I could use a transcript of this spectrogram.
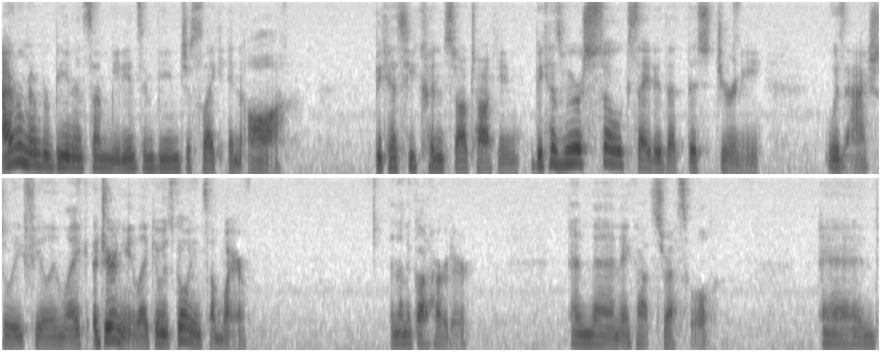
I remember being in some meetings and being just like in awe because he couldn't stop talking because we were so excited that this journey was actually feeling like a journey, like it was going somewhere. And then it got harder. And then it got stressful. And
